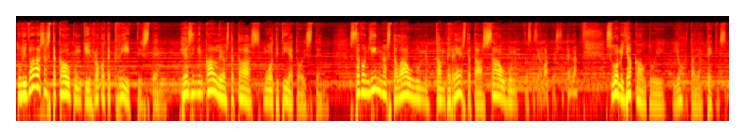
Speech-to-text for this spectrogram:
Tuli Vaasasta kaupunki rokote kriittisten, Helsingin kalliosta taas muoti tietoisten. Savon linnasta laulun, Tampereesta taas sauhun, koska siellä vaan pössytellään. Suomi jakautui, johtaja teki sen.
